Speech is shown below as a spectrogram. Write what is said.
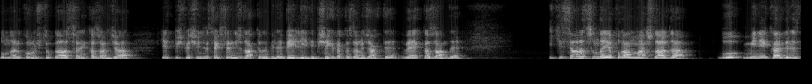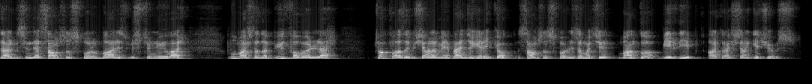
bunları konuştuk. Galatasaray'ın kazanacağı 75. 80. dakikada bile belliydi. Bir şekilde kazanacaktı ve kazandı. İkisi arasında yapılan maçlarda bu mini Karadeniz derbisinde Samsun Spor'un bariz üstünlüğü var. Bu maçta da büyük favoriler. Çok fazla bir şey aramaya bence gerek yok. Samsun Spor Rize maçı banko 1 deyip arkadaşlar geçiyoruz.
